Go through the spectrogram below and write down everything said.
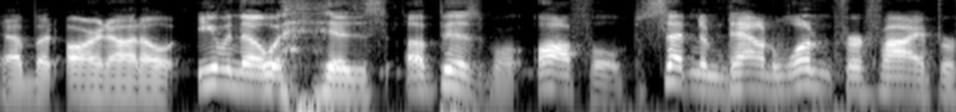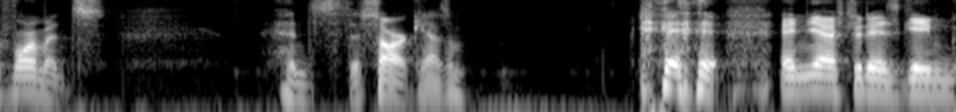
Uh, but Arenado, even though his abysmal, awful, setting him down one for five performance, hence the sarcasm, in yesterday's game,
